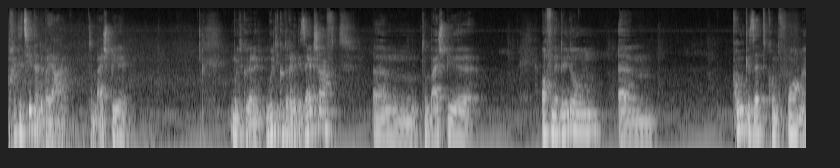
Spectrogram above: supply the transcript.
praktiziert hat über Jahre. Zum Beispiel multikulturelle, multikulturelle Gesellschaft, ähm, zum Beispiel offene Bildung, ähm, grundgesetzkonforme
